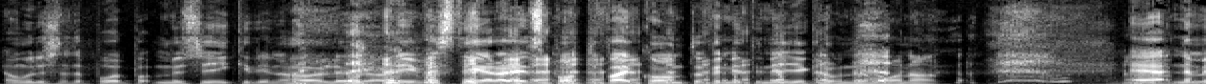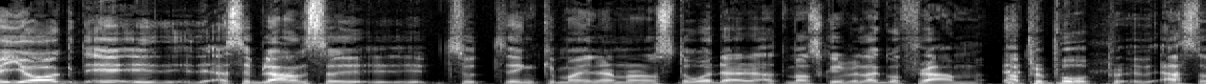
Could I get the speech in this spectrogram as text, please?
Om du sätter på på musik i dina hörlurar och investerar i ett Spotify-konto för 99 kronor i månaden. Eh, nej men jag, eh, eh, alltså ibland så, eh, så tänker man ju när man står där att man skulle vilja gå fram, apropå, pr- alltså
